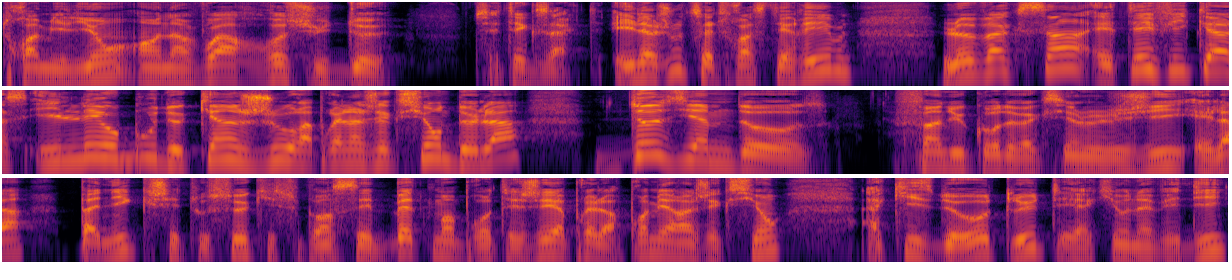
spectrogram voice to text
3 millions en avoir reçu deux. C'est exact. Et il ajoute cette phrase terrible, le vaccin est efficace, il l'est au bout de 15 jours après l'injection de la deuxième dose. Fin du cours de vaccinologie, et là, panique chez tous ceux qui se pensaient bêtement protégés après leur première injection, acquise de haute lutte et à qui on avait dit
